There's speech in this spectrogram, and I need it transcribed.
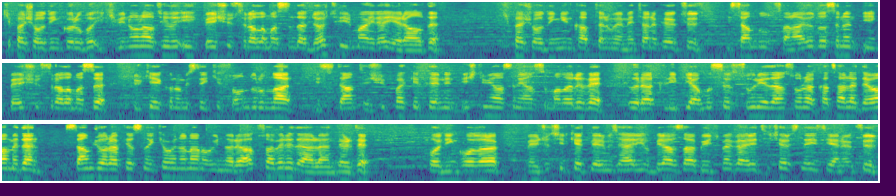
Kipaş Holding grubu 2016 yılı ilk 500 sıralamasında 4 firmayla yer aldı. Kipaş Holding'in kaptanı Mehmet Hanifi Öksüz, İstanbul Sanayi Odası'nın ilk 500 sıralaması, Türkiye ekonomisindeki son durumlar, istihdam teşvik paketlerinin iş dünyasına yansımaları ve Irak, Libya, Mısır, Suriye'den sonra Katar'la devam eden İslam coğrafyasındaki oynanan oyunları Aksu Haber'e değerlendirdi. Holding olarak mevcut şirketlerimizi her yıl biraz daha büyütme gayreti içerisindeyiz diyen Öksüz,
